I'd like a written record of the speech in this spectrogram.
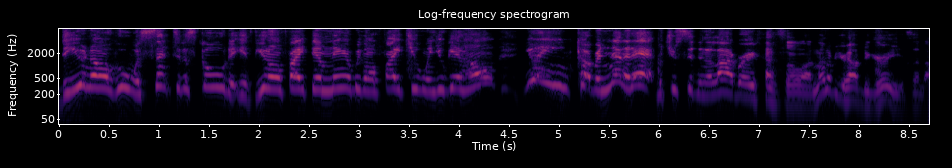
Do you know who was sent to the school that if you don't fight them there, we're gonna fight you when you get home? You ain't covering none of that, but you sit in the library and so on. None of you have degrees, and uh,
